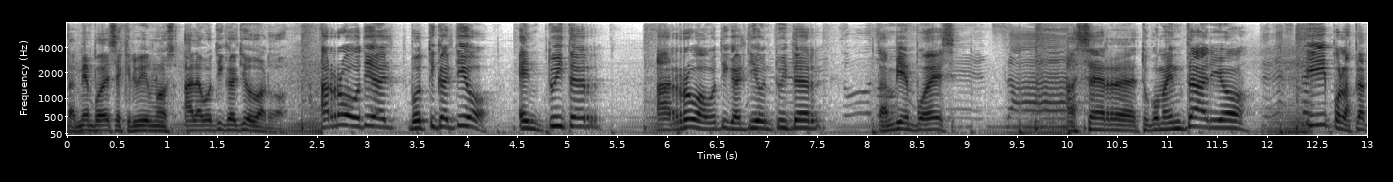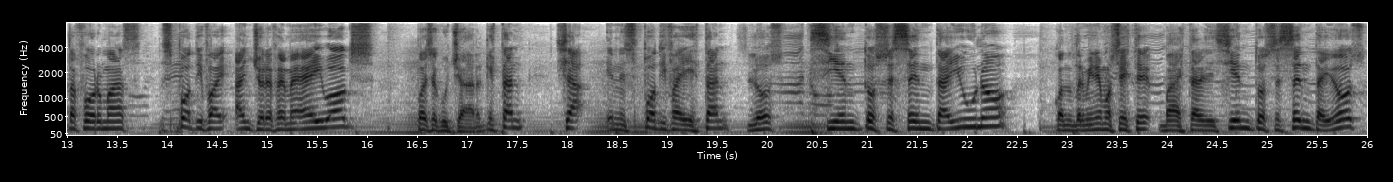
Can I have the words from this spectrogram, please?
También podés escribirnos a la botica del tío Eduardo. Arroba botica del, botica del tío en Twitter. Arroba botica del tío en Twitter. También podés hacer tu comentario. Y por las plataformas Spotify, Anchor FM e iVoox puedes escuchar. Que están ya en Spotify, están los 161. Cuando terminemos este va a estar el 162.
